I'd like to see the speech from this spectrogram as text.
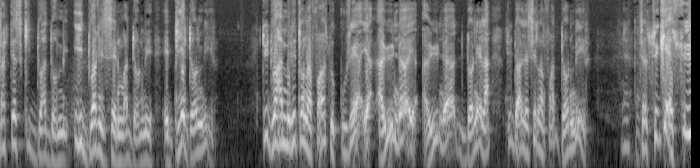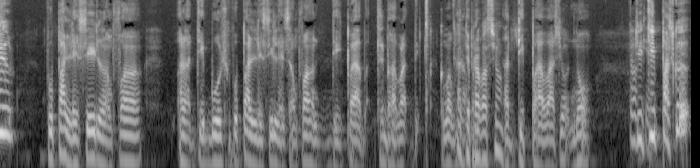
Quand est-ce qu'il doit dormir? Il doit nécessairement dormir et bien dormir. Tu dois amener ton enfant à se coucher à une heure, à une heure donnée là. Tu dois laisser l'enfant dormir. C'est ce qui est sûr. Il ne faut pas laisser l'enfant à la débauche. Il ne faut pas laisser les enfants en déprava- déprava- dé- comment vous À dépravation. À dépravation, non. Tu dis parce que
